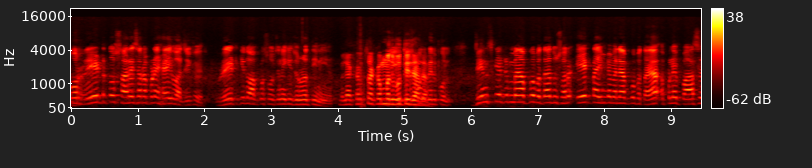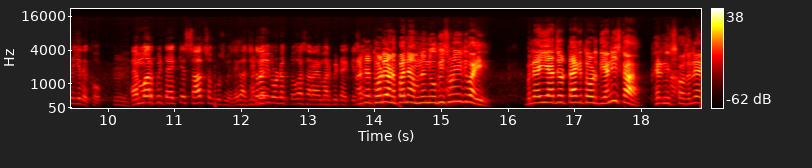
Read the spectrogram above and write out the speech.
और रेट तो सारे सर अपने है ही वाजिब है। रेट की तो आपको सोचने की ज़रूरत ही नहीं है। खर्चा कम मजबूती ज़्यादा। बिल्कुल जींस के जब मैं आपको बता दूँ सर एक टाइम पे मैंने आपको बताया अपने पास ये देखो हम्म। एमआरपी टैग के साथ सब कुछ मिलेगा। जितना भी प्रोडक्ट होगा सारा एमआरपी टैग के साथ अच्छा थोड़ी पहले हमने न्यू भी सुनी थी भाई। बोले ये जो टैग तोड़ दिया नहीं इसका फिर नहीं सोच ले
